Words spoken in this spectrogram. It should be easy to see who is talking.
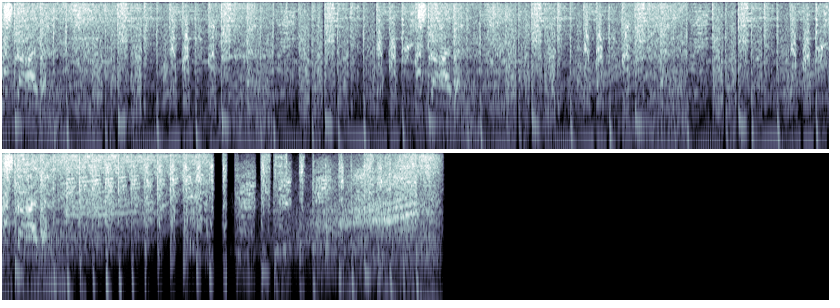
Speaker 1: Style. Style. Style.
